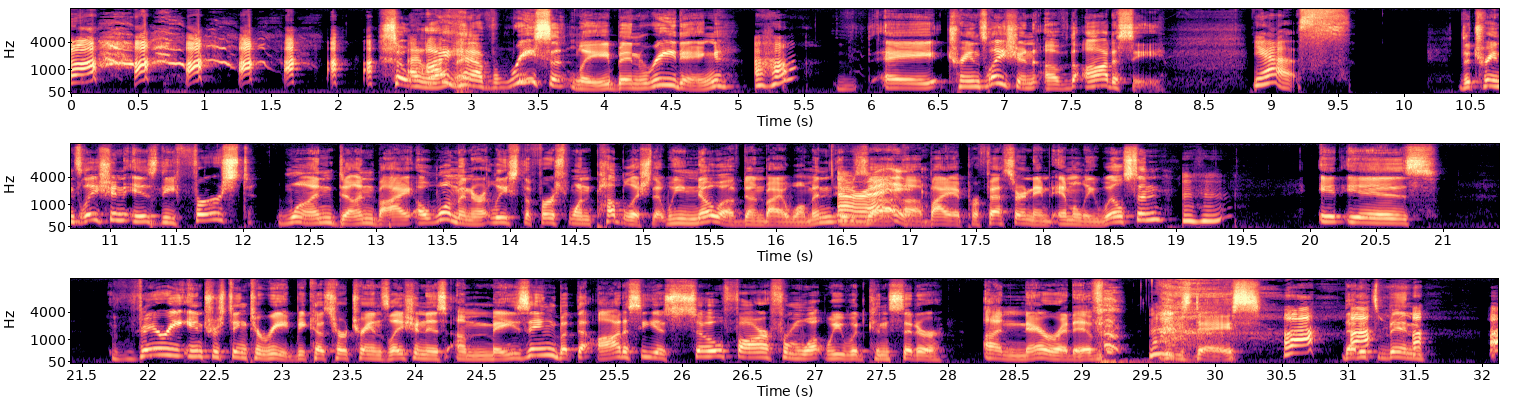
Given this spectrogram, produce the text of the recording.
so I, it. have recently been reading Uh huh. a translation of the Odyssey. Yes. The translation is the first one done by a woman, or at least the first one published that we know of done by a woman. It All was right. uh, uh, by a professor named Emily Wilson. Mm-hmm. is very interesting to read because her translation is amazing, but the Odyssey is so far from what we would consider a narrative these days that it's been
